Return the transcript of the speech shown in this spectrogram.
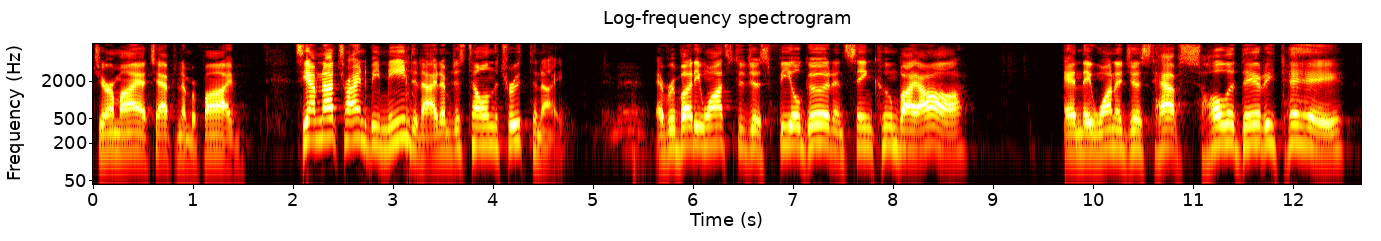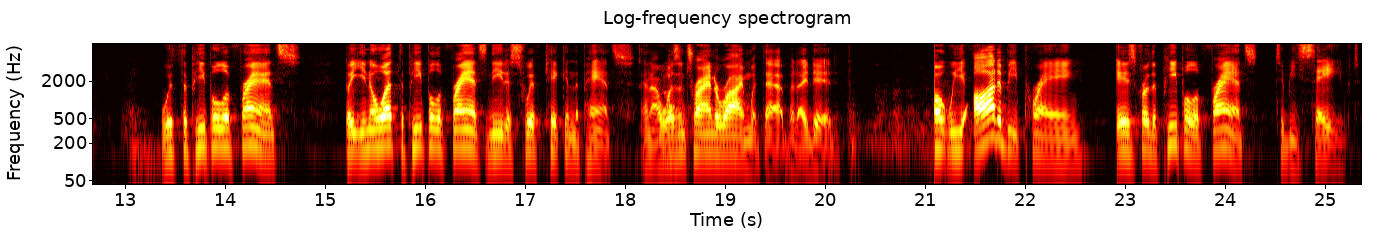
Jeremiah chapter number 5. See, I'm not trying to be mean tonight. I'm just telling the truth tonight. Everybody wants to just feel good and sing kumbaya, and they want to just have solidarite with the people of France. But you know what? The people of France need a swift kick in the pants. And I wasn't trying to rhyme with that, but I did. What we ought to be praying is for the people of France to be saved,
